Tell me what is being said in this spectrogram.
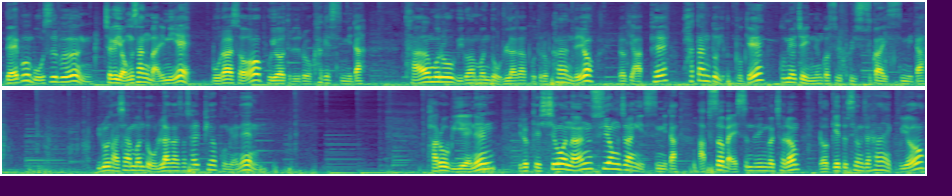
내부 모습은 제가 영상 말미에 몰아서 보여드리도록 하겠습니다. 다음으로 위로 한 번 더 올라가 보도록 하는데요. 여기 앞에 화단도 예쁘게 꾸며져 있는 것을 볼 수가 있습니다. 위로 다시 한 번 더 올라가서 살펴보면은 바로 위에는 이렇게 시원한 수영장이 있습니다. 앞서 말씀드린 것처럼 여기에도 수영장 하나 있고요.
